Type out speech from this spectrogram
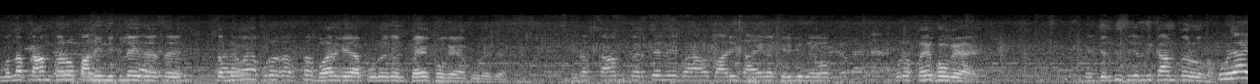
मतलब काम करो पानी निकले इधर से। सब देखो ना पूरा रास्ता भर गया पूरा एकदम पैक हो गया पूरे इधर। सब काम करते नहीं बराबर बारिश आएगा फिर भी देखो पूरा पैक हो गया है। जल्दी से जल्दी काम करो पूरा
